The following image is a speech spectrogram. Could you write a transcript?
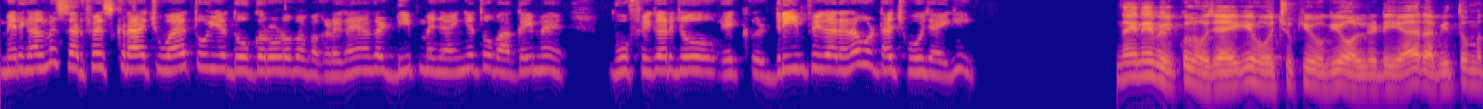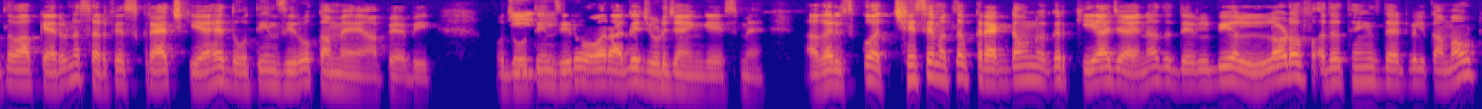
मेरे ख्याल में सरफेस स्क्रैच हुआ है तो ये दो करोड़ रुपए पकड़े गए अगर डीप में जाएँगे तो वाकई में वो फिगर जो एक ड्रीम फिगर है ना वो टच हो जाएगी। नहीं नहीं बिल्कुल हो जाएगी हो चुकी होगी ऑलरेडी यार। अभी तो मतलब आप कह रहे हो ना सरफेस स्क्रैच किया है दो तीन ज़ीरो कम है यहाँ पे अभी। वो दो तीन ज़ीरो और आगे जुड़ जाएँगे इसमें। अगर इसको अच्छे से मतलब क्रैकडाउन अगर किया जाए ना तो there will be a lot of other things that will come out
